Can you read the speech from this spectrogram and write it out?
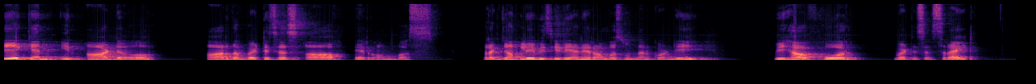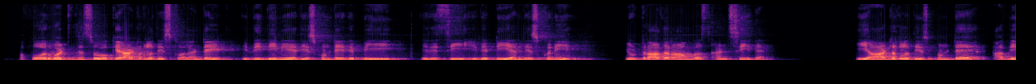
taken in order are the vertices of a rhombus for example ABCD అనే రాంబస్ ఉందనుకోండి we have four vertices right ఆ ఫోర్ వర్టిసెస్ ఒకే ఆర్డర్లో తీసుకోవాలి. అంటే ఇది దీన్ని ఏ తీసుకుంటే ఇది బి ఇది సి ఇది డి అని తీసుకుని you draw the rhombus and C then ఈ ఆర్డర్లో తీసుకుంటే అవి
